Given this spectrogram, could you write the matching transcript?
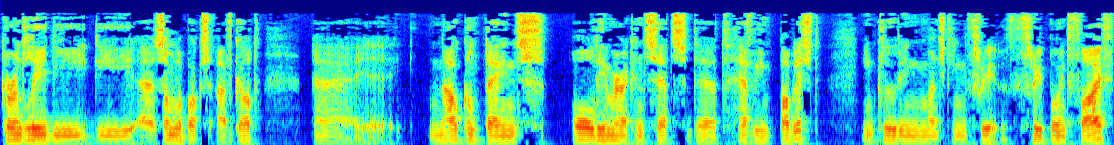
currently, the the Sammler box I've got now contains all the American sets that have been published, including Munchkin 3, 3.5.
